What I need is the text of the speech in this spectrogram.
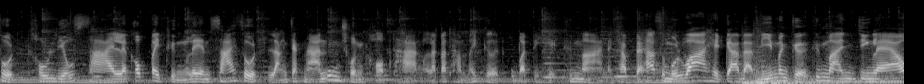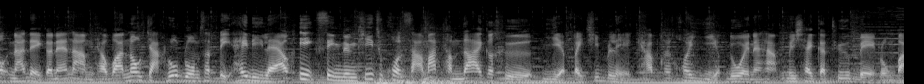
สุดเขาเลี้ยวซ้ายแล้วก็ไปถึงเลนซ้ายสุด หลังจากนั้นพุ่งชนขอบทาง แล้วก็ทำให้เกิดอุบัติเหตุขึ้นมานะครับแต่ถ้าสมมุติว่าเหตุการณ์แบบนี้มันเกิดขึ้นมาจริงๆแล้วนาเดชก็แนะนำครับว่านอกจากรวบรวมสติให้ดีแล้ว อีกสิ่งหนึ่งที่ทุกคนสามารถทำได้ก็คือเหยียบไปที่เบรกครับค่อยๆเหยียบด้วยนะฮะไม่ใช่กระทืบเบรกลงไป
